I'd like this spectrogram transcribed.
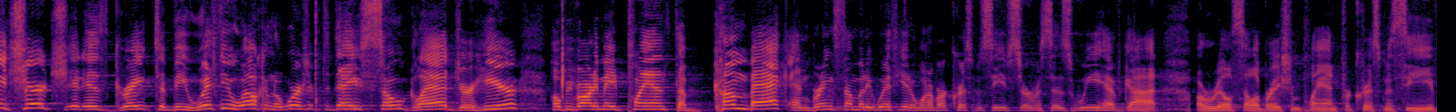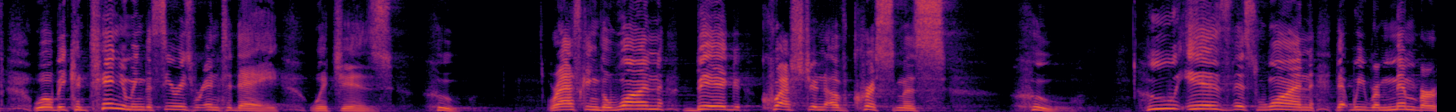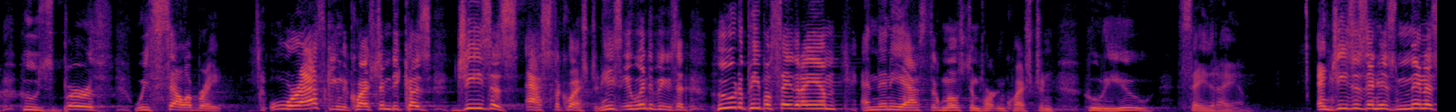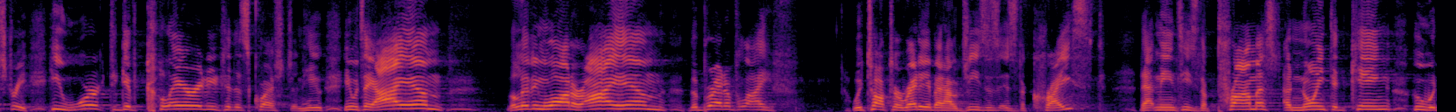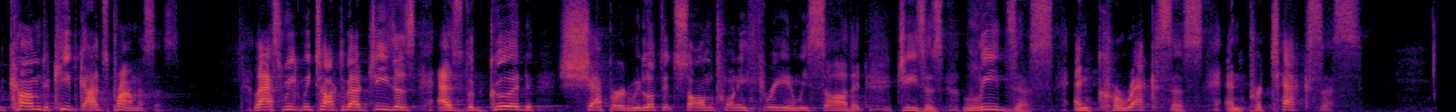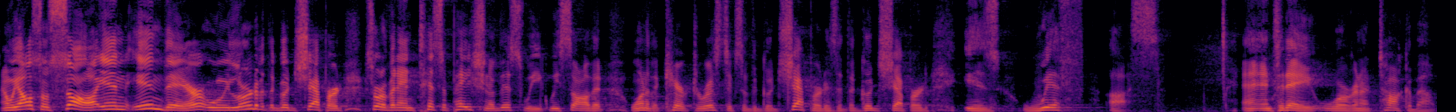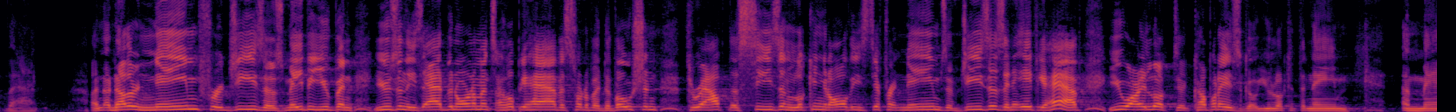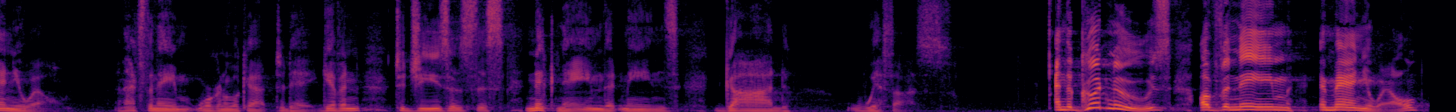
hey, church, it is great to be with you. Welcome to worship today. So glad you're here. Hope you've already made plans to come back and bring somebody with you to one of our Christmas Eve services. We have got a real celebration planned for Christmas Eve. We'll be continuing the series we're in today, which is Who? We're asking the one big question of Christmas Who? Who is this one that we remember, whose birth we celebrate? We're asking the question because Jesus asked the question. He's, he went to people and said, Who do people say that I am? And then he asked the most important question Who do you say that I am? And Jesus, in his ministry, he worked to give clarity to this question. He, he would say, I am the living water, I am the bread of life. We talked already about how Jesus is the Christ. That means he's the promised anointed king who would come to keep God's promises. Last week we talked about Jesus as the good shepherd. We looked at Psalm 23 and we saw that Jesus leads us and corrects us and protects us. And we also saw in, in there, when we learned about the Good Shepherd, sort of an anticipation of this week, we saw that one of the characteristics of the Good Shepherd is that the Good Shepherd is with us. And today we're going to talk about that. Another name for Jesus, maybe you've been using these Advent ornaments, I hope you have, as sort of a devotion throughout the season, looking at all these different names of Jesus. And if you have, you already looked a couple days ago, you looked at the name Emmanuel. And that's the name we're going to look at today, given to Jesus this nickname that means God with us. And the good news of the name Emmanuel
